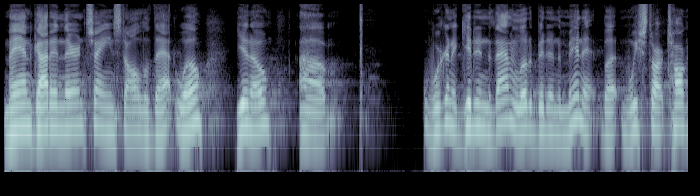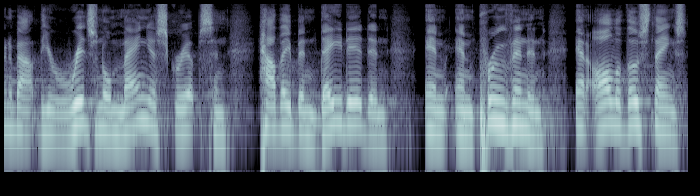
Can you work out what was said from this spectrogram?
man got in there and changed all of that. Well, you know, um, we're going to get into that a little bit in a minute, but we start talking about the original manuscripts and how they've been dated and, and, and proven and, and all of those things.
